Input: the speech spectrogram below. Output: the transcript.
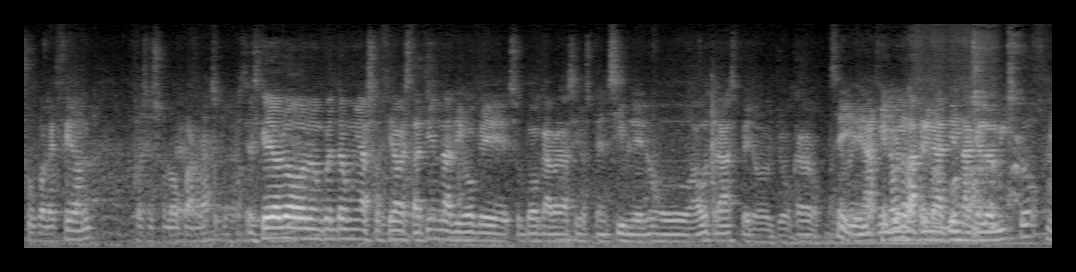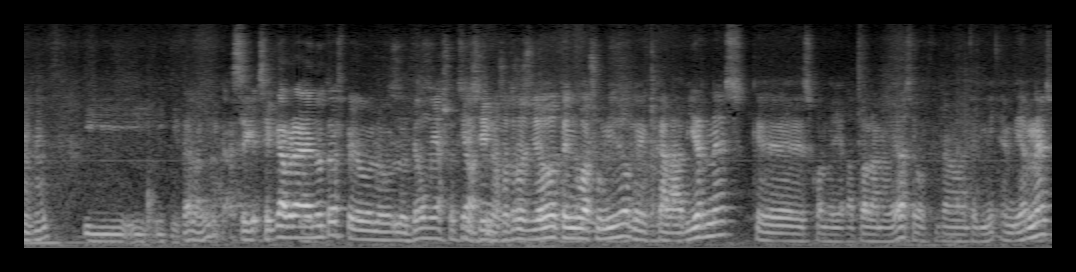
su colección. Pues eso lo guardas. Es que yo lo, lo encuentro muy asociado a esta tienda, digo que supongo que habrá sido extensible luego a otras, pero yo claro, Sí, es que la lo hace primera tienda que lo he visto y, y, y quizás la única. Sé, sé que habrá en otras, pero lo, lo tengo muy Sí, asociado. sí, aquí. nosotros yo tengo asumido que cada viernes, que es cuando llega toda la Navidad, se normalmente en viernes,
